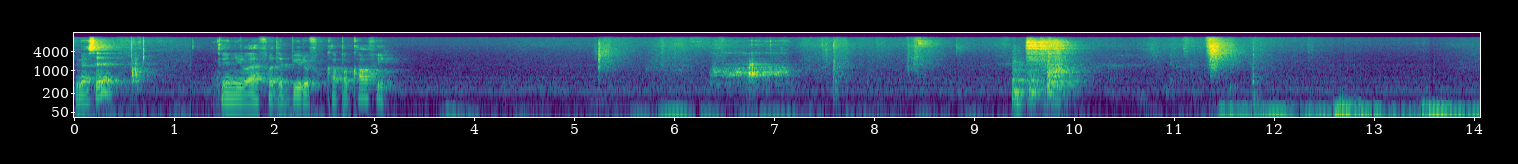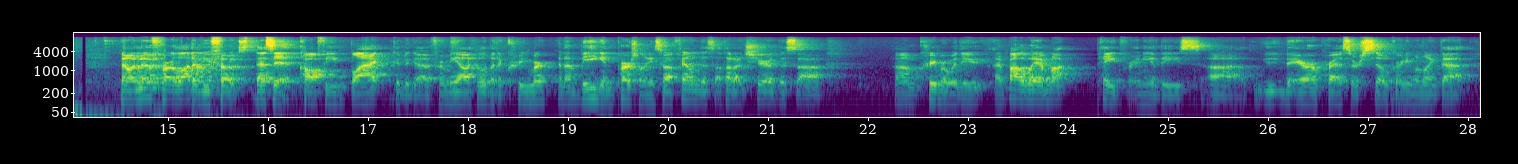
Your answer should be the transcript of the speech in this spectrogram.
And that's it. Then you're left with a beautiful cup of coffee. Now I know for a lot of you folks, that's it. Coffee, black, good to go. For me, I like a little bit of creamer, and I'm vegan personally, so I found this. I thought I'd share this uh, um, creamer with you. And by the way, I'm not paid for any of these, uh, the AeroPress or Silk or anyone like that.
